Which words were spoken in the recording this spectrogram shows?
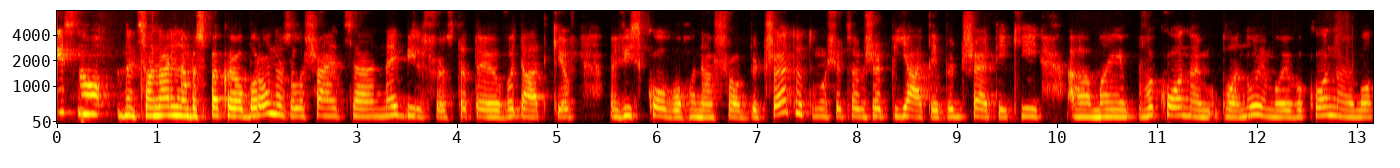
Дійсно, національна безпека і оборона залишається найбільшою статтею видатків військового нашого бюджету, тому що це вже п'ятий бюджет, який е, ми виконуємо, плануємо і виконуємо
